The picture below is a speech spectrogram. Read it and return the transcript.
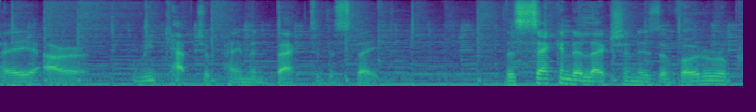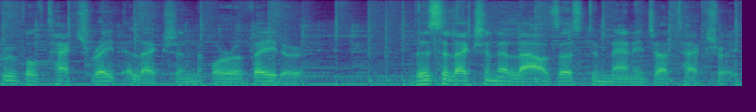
pay our recapture payment back to the state. The second election is a voter approval tax rate election, or a VATRE. this election allows us to manage our tax rate.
